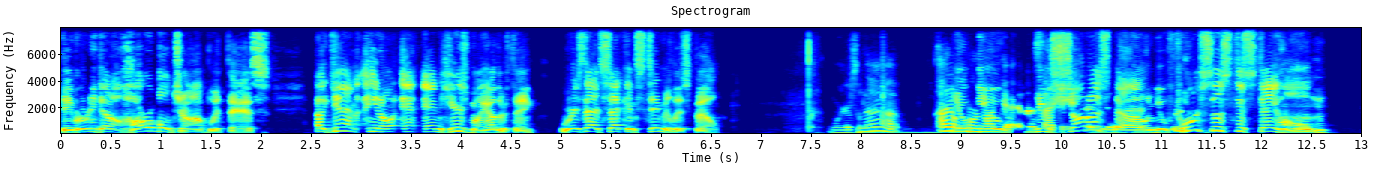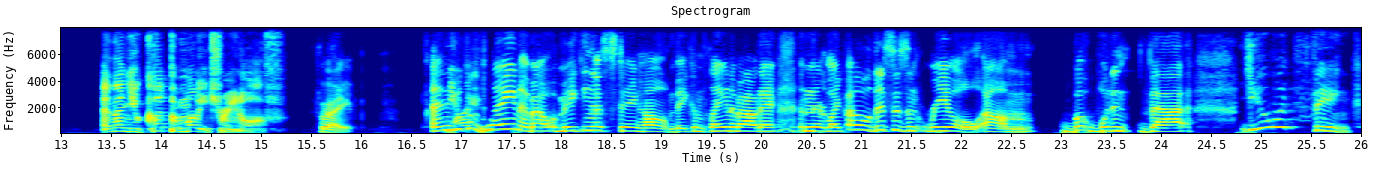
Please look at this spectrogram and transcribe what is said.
They've already done a horrible job with this. Again you know and, and here's my other thing. Where's that second stimulus bill? Where's it at? I don't you, you, you shut us down you force us to stay home and then you cut the money train off. Right. And you right. complain about making us stay home. They complain about it and they're like, "Oh, this isn't real." Um but wouldn't that you would think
